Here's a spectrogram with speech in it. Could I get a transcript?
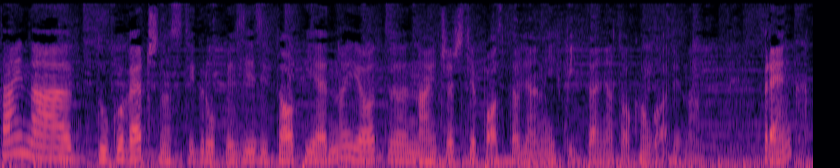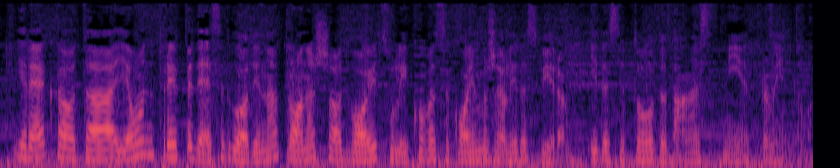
Tajna dugovečnosti grupe ZZ Top jedno je od najčešće postavljanih pitanja tokom godina. Frank je rekao da je on pre 50 godina pronašao dvojicu likova sa kojima želi da svira i da se to do danas nije promenilo.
